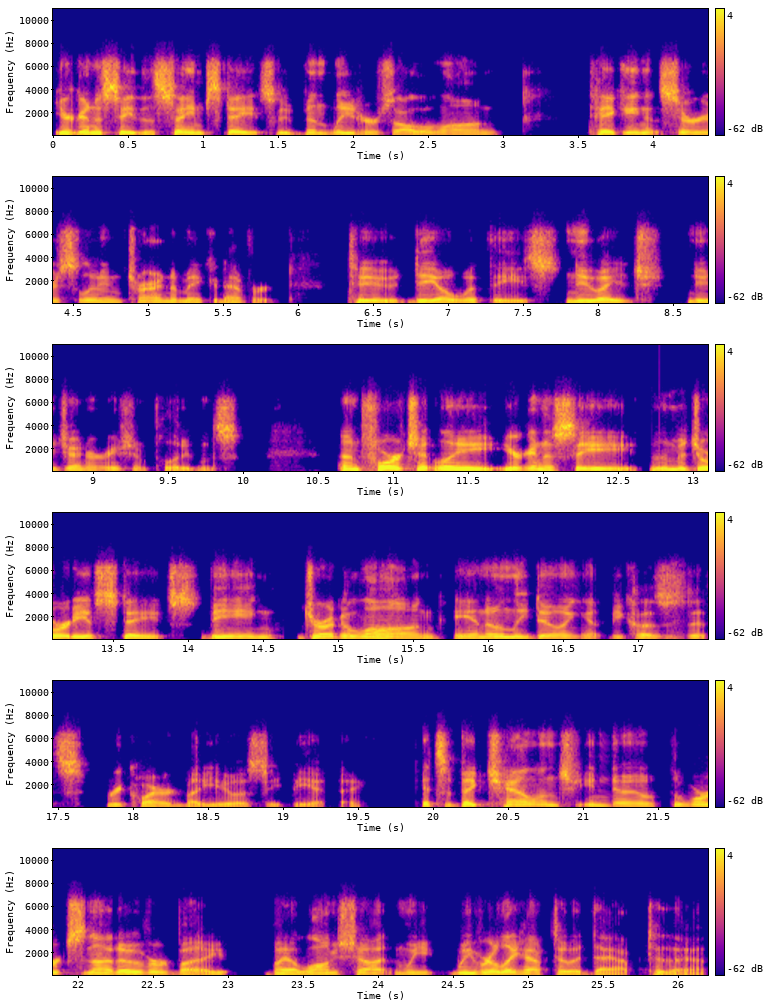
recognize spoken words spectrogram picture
you're going to see the same states who've been leaders all along taking it seriously and trying to make an effort to deal with these new age, new generation pollutants. Unfortunately, you're going to see the majority of states being drug along and only doing it because it's required by US EPA. It's a big challenge. You know, the work's not over by by a long shot, and we we really have to adapt to that.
